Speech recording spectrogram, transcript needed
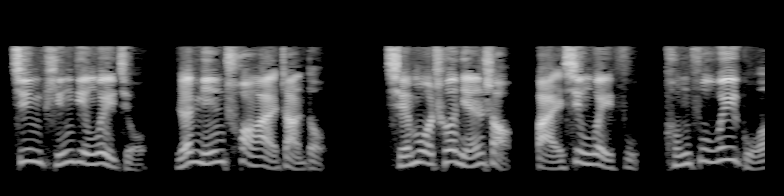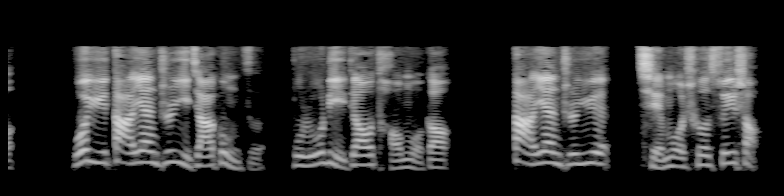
今平定未久，人民创爱战斗，且莫车年少，百姓未富，恐复危国。我与大燕之一家共子，不如立雕陶莫高。大燕之曰：且莫车虽少，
